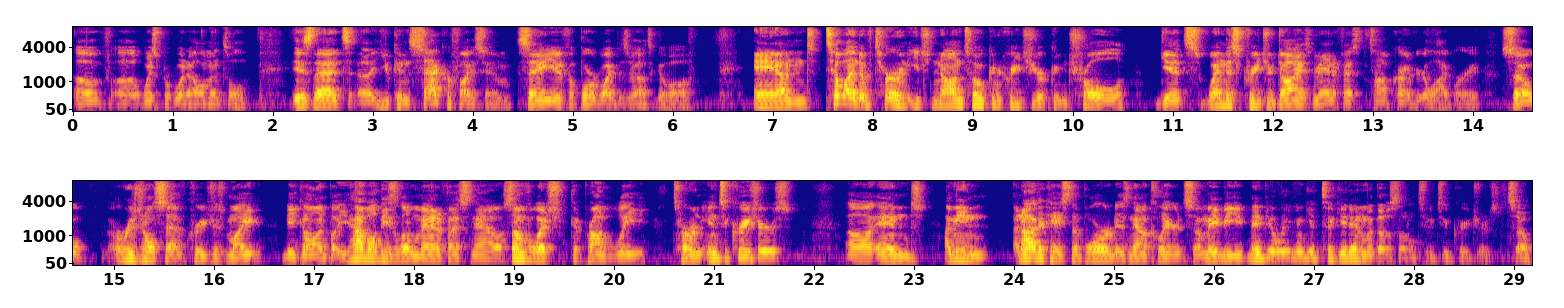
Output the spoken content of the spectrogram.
of uh, Whisperwood Elemental is that uh, you can sacrifice him, say if a board wipe is about to go off, and till end of turn, each non-token creature you control gets when this creature dies, manifest the top card of your library. So original set of creatures might be gone, but you have all these little manifests now, some of which could probably turn into creatures. Uh, and I mean, in either case, the board is now cleared, so maybe maybe you'll even get to get in with those little two two creatures. So,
